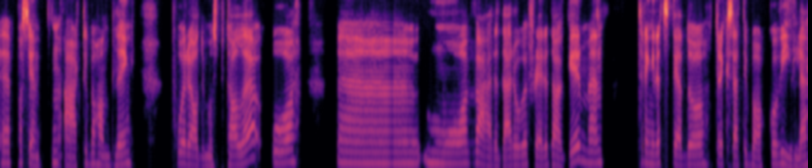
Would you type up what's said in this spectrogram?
eh, pasienten er til behandling på Radiumhospitalet og eh, må være der over flere dager, men trenger et sted å trekke seg tilbake og hvile.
